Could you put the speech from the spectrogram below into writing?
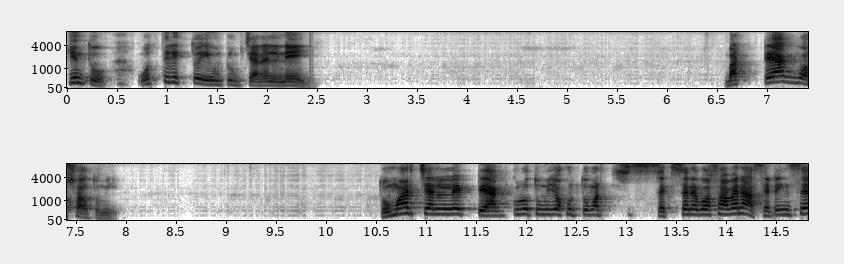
কিন্তু অতিরিক্ত ইউটিউব চ্যানেল নেই। বা ট্যাগ বসাও তুমি। তোমার চ্যানেলের ট্যাগগুলো তুমি যখন তোমার সেকশনে বসাবে না সেটিংসে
